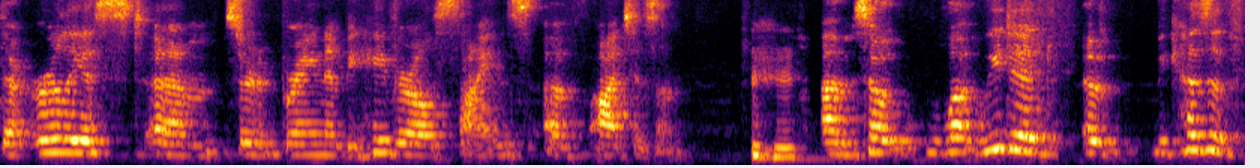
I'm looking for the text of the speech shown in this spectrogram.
the earliest um, sort of brain and behavioral signs of autism. Mm-hmm. Um, so, what we did, uh, because of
